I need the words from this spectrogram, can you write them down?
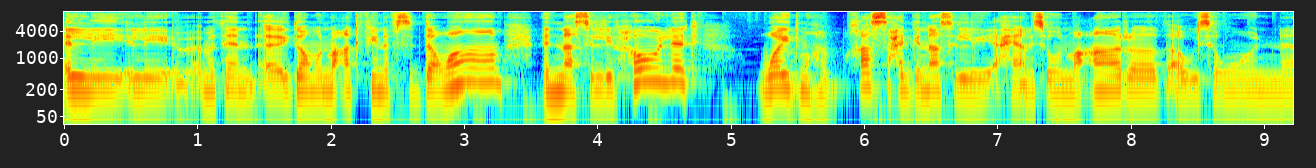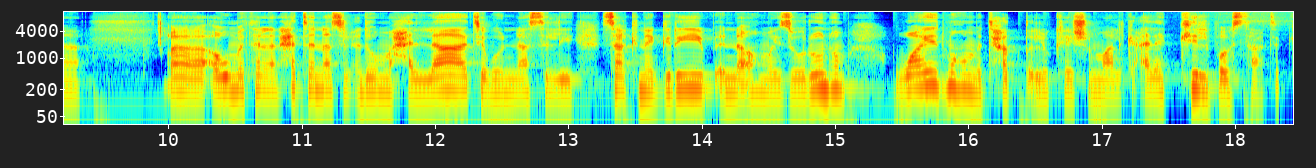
اللي اللي مثلا يداومون معك في نفس الدوام الناس اللي حولك. وايد مهم خاصة حق الناس اللي أحيانا يسوون معارض أو يسوون آه، أو مثلا حتى الناس اللي عندهم محلات يبون الناس اللي ساكنة قريب انهم يزورونهم. وايد مهم تحط ال location مالك على كل post اتك.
